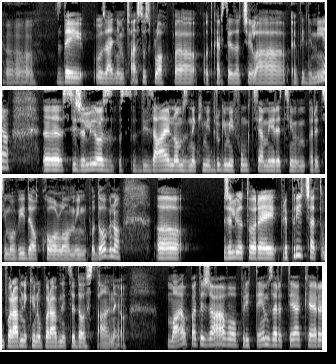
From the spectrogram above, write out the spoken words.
uh, zdaj v zadnjem času, sploh pa odkar se je začela epidemija, uh, si želijo z, z dizajnom, z nekimi drugimi funkcijami, recim, recimo videokolom in podobno, uh, želijo torej prepričati uporabnike in uporabnice, da ostanejo. Imajo pa težavo pri tem, tega, ker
